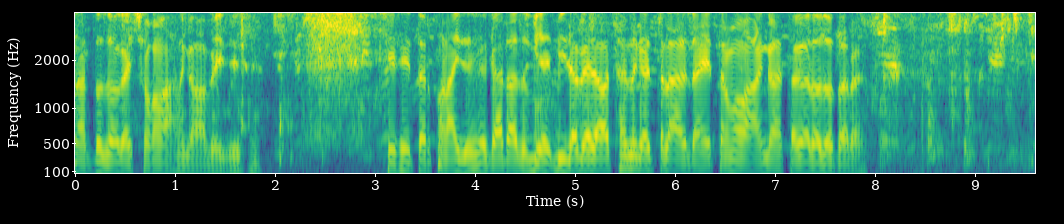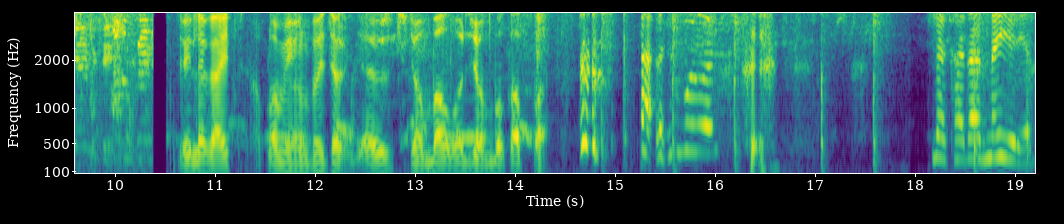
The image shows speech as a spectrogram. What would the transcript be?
ના તો જો ગાઈશ છો વાણગા જાય છે. શેઠ હેતર પણ આવી જાય ગાડા તો બીજા બે દાવા થાય ને ગાઈસ પેલા અડધા હેતરમાં વાંગા તગાર જતા રહે. જોઈ લે ગાઈસ આપણો મેહુલભાઈ ચડી જમ્બા ઉપર જમ્બો કાપવા દેખાતા જ નહીં રહ્યા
